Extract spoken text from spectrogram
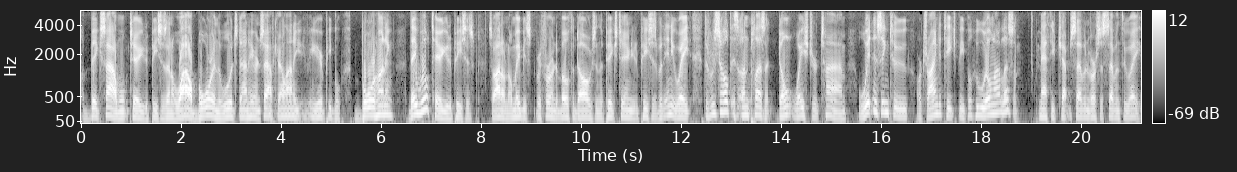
a big sow won't tear you to pieces. And a wild boar in the woods down here in South Carolina, you, you hear people boar hunting, they will tear you to pieces. So I don't know. Maybe it's referring to both the dogs and the pigs tearing you to pieces. But anyway, the result is unpleasant. Don't waste your time witnessing to or trying to teach people who will not listen. Matthew chapter 7, verses 7 through 8.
